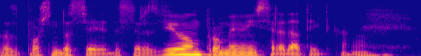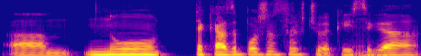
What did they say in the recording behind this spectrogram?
да започна да се, да се развивам, промени средата и така. Мгм. А, но така започна свръх човека и сега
